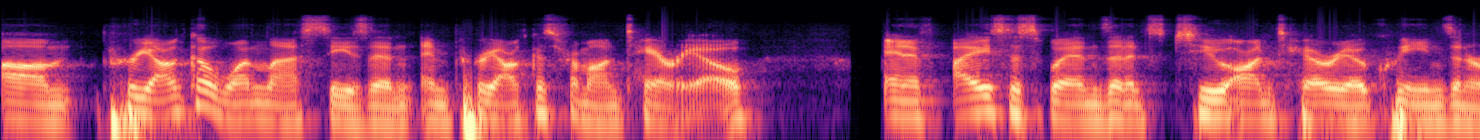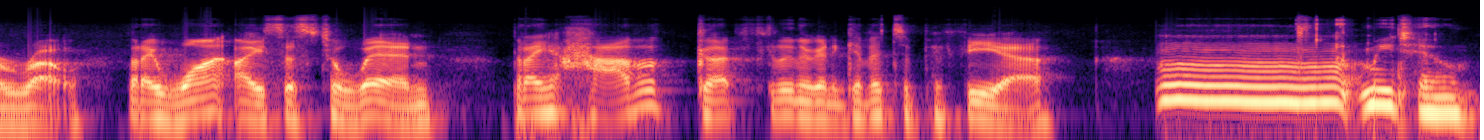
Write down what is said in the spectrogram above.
Um, Priyanka won last season, and Priyanka's from Ontario. And if Icesis wins, then it's two Ontario queens in a row. But I want Icesis to win. But I have a gut feeling they're going to give it to Pythia. Mm, me too.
